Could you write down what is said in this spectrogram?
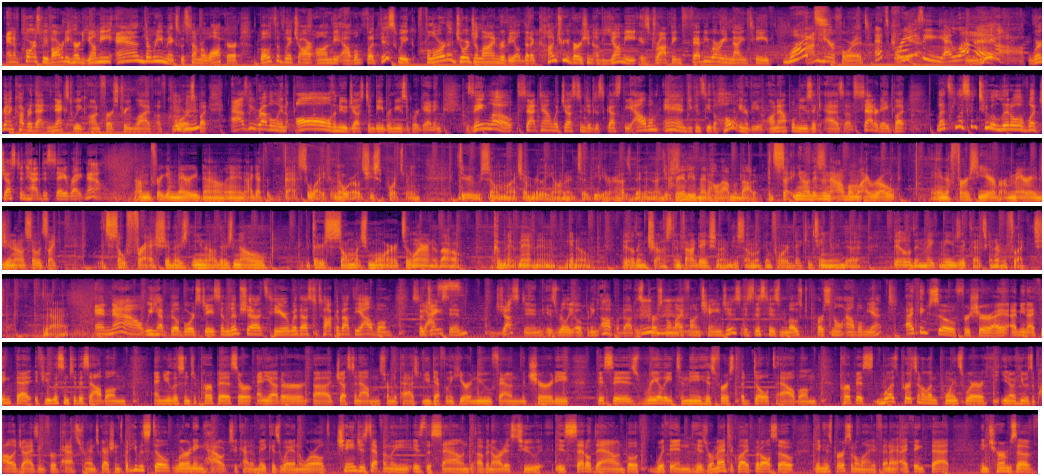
And of course, we've already heard Yummy and the remix with Summer Walker, both of which are on the album. But this week, Florida Georgia Line revealed that a country version of Yummy is dropping February 19th. What? I'm here for it. It's crazy. Oh, yeah. I love it. Yeah. We're going to cover that next week on First Stream Live, of course. Mm-hmm. But as we revel in all the new Justin Bieber music we're getting, Zane Lowe sat down with Justin to discuss the album, and you can see the whole interview on Apple Music as of Saturday. But Let's listen to a little of what Justin had to say right now. I'm friggin' married now, and I got the best wife in the world. She supports me through so much. I'm really honored to be her husband, and I just really you've made a whole album about it. It's uh, you know this is an album I wrote in the first year of our marriage, you know, so it's like it's so fresh, and there's you know there's no there's so much more to learn about commitment and you know building trust and foundation. I'm just I'm looking forward to continuing to build and make music that's going to reflect that. And now we have Billboard's Jason Lipschutz here with us to talk about the album. So yes. Jason, Justin is really opening up about his mm-hmm. personal life on changes. Is this his most personal album yet? I think so for sure. I, I mean, I think that if you listen to this album, and you listen to Purpose or any other uh, Justin albums from the past, you definitely hear a newfound maturity. This is really, to me, his first adult album. Purpose was personal in points where he, you know he was apologizing for past transgressions, but he was still learning how to kind of make his way in the world. Changes definitely is the sound of an artist who is settled down both within his romantic life, but also in his personal life. And I, I think that in terms of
